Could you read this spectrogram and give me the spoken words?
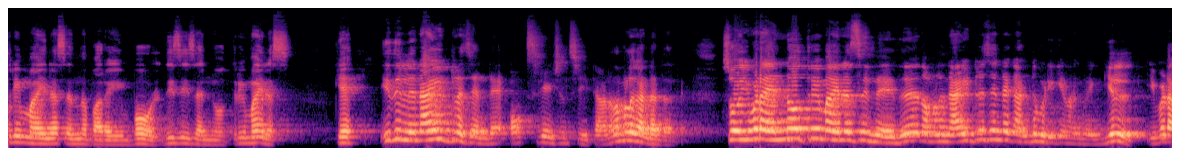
three minus എന്ന് പറയുമ്പോൾ this is N O three minus okay ഇതിൽ നൈട്രജന്റെ ഓക്സിഡേഷൻ സ്റ്റേറ്റ് ആണ് നമ്മൾ കണ്ടെത്തുന്നത് സോ ഇവിടെ എൻഒ ത്രീ മൈനസിന്റെ ഇത് നമ്മൾ നൈട്രജന്റെ കണ്ടുപിടിക്കണമെങ്കിൽ ഇവിടെ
